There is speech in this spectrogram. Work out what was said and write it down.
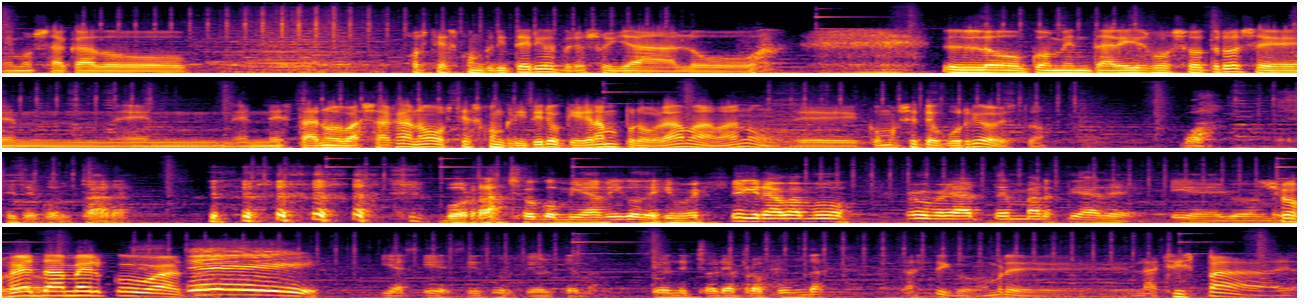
hemos sacado hostias con criterio, pero eso ya lo, lo comentaréis vosotros en, en- en esta nueva saga, ¿no? Hostias con criterio, qué gran programa, Manu. Eh, ¿Cómo se te ocurrió esto? Buah, si te contara. Borracho con mi amigo dijimos que grabamos sobre artes marciales. Y Sujétame el cubata. ¡Ey! Y así, así surgió el tema. Es una historia profunda. Fantástico, hombre. La chispa eh,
